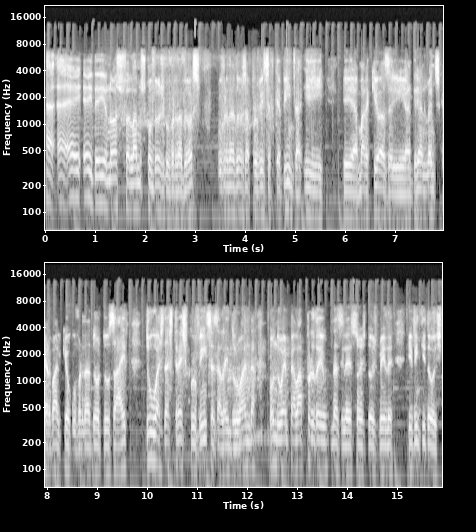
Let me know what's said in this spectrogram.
A, a, a, ideia, nós falamos com dois governadores, governadores da província de Cabinda e e a Maraquiosa e Adriano Mendes Carvalho, que é o governador do Zaire, duas das três províncias, além de Luanda, onde o MPLA perdeu nas eleições de 2022.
